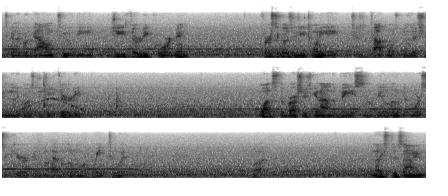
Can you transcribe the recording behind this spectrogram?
It's gonna go down to the G30 coordinate. First it goes to G28, which is the topmost position, then it goes to G30. Once the brushes get on the base, it'll be a little bit more secure because it'll have a little more weight to it. But nice design.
